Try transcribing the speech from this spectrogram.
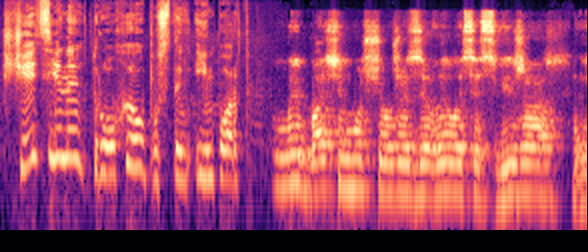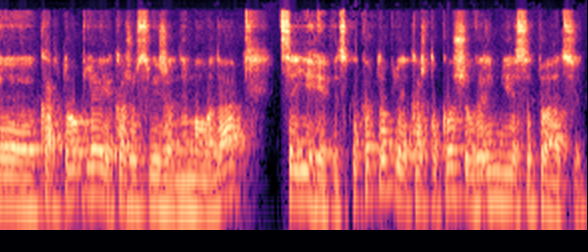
Ще ціни трохи опустив імпорт. Ми бачимо, що вже з'явилася свіжа е, картопля, я кажу свіжа, не молода. Це єгипетська картопля, яка ж також вирівнює ситуацію.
